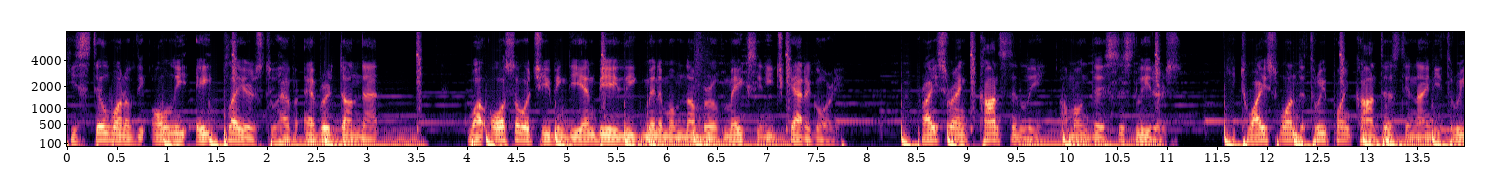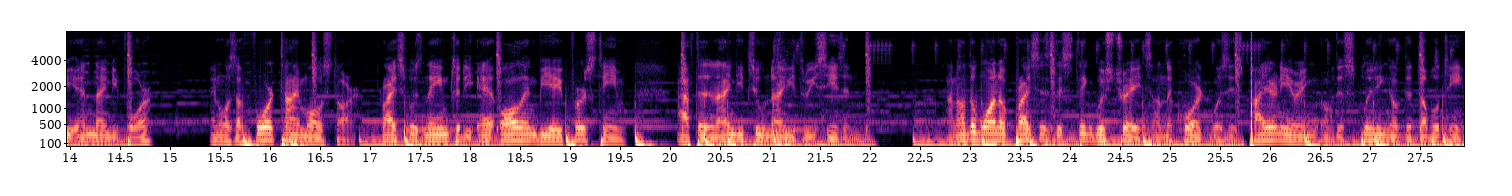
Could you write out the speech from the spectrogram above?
He's still one of the only eight players to have ever done that, while also achieving the NBA league minimum number of makes in each category. Price ranked constantly among the assist leaders. He twice won the three point contest in 93 and 94 and was a four time All Star. Price was named to the All NBA first team after the 92 93 season. Another one of Price's distinguished traits on the court was his pioneering of the splitting of the double team.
